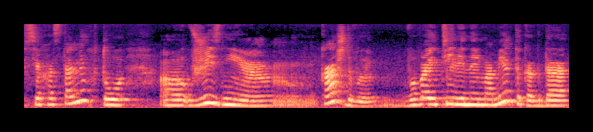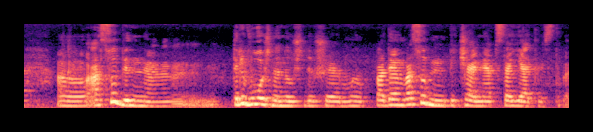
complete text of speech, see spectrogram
всех остальных, то э, в жизни каждого бывают те или иные моменты, когда э, особенно тревожно на душе, мы попадаем в особенно печальные обстоятельства.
